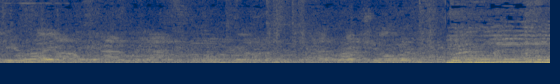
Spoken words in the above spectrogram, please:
to your right. Right shoulder.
